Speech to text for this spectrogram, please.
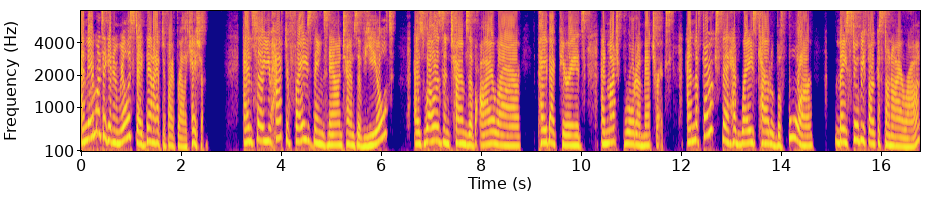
And then once I get in real estate, then I have to fight for allocation. And so you have to phrase things now in terms of yield, as well as in terms of IRR, payback periods, and much broader metrics. And the folks that had raised capital before may still be focused on IRR,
